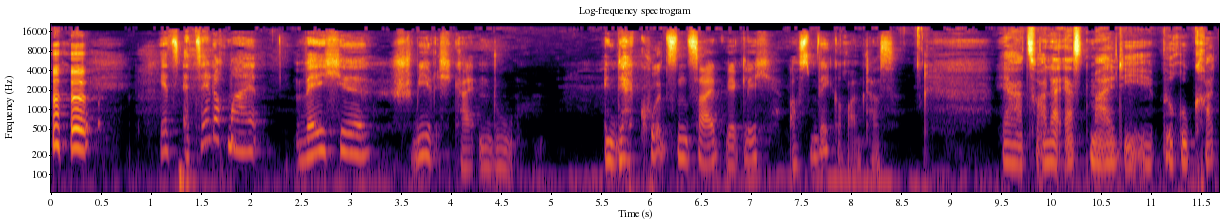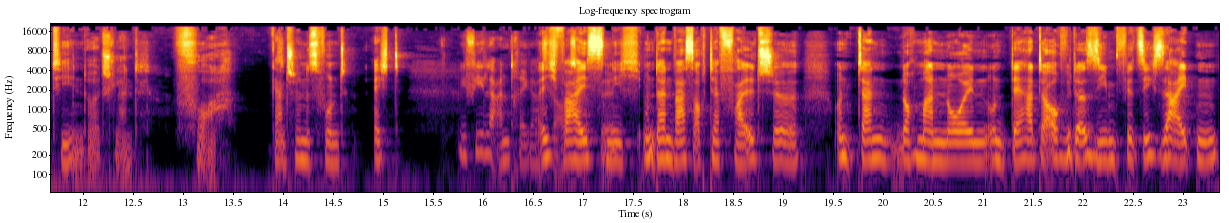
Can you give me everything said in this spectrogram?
Jetzt erzähl doch mal, welche Schwierigkeiten du in der kurzen Zeit wirklich aus dem Weg geräumt hast. Ja, zuallererst mal die Bürokratie in Deutschland. Boah, ganz schönes Fund. Echt. Wie viele Anträge hast Ich weiß nicht. Und dann war es auch der falsche. Und dann nochmal neun. Und der hatte auch wieder 47 Seiten.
